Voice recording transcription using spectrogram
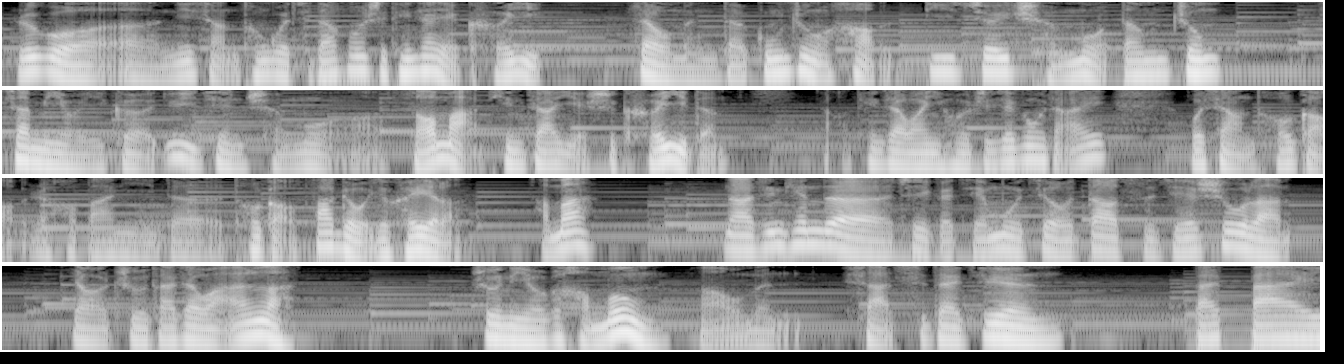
如果呃你想通过其他方式添加也可以，在我们的公众号 DJ 沉默当中，下面有一个遇见沉默啊，扫码添加也是可以的。啊，添加完以后直接跟我讲，哎，我想投稿，然后把你的投稿发给我就可以了，好吗？那今天的这个节目就到此结束了，要祝大家晚安了。祝你有个好梦啊！我们下期再见，拜拜。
